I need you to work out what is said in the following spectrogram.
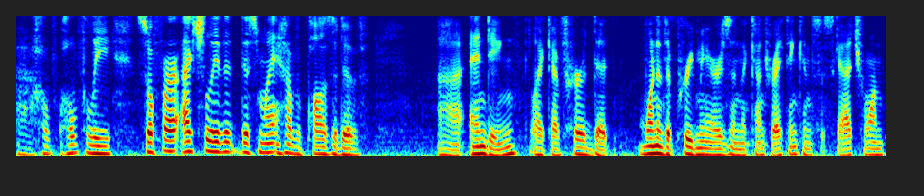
uh, ho- hopefully, so far, actually, that this might have a positive uh, ending. Like I've heard that one of the premiers in the country, I think in Saskatchewan,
